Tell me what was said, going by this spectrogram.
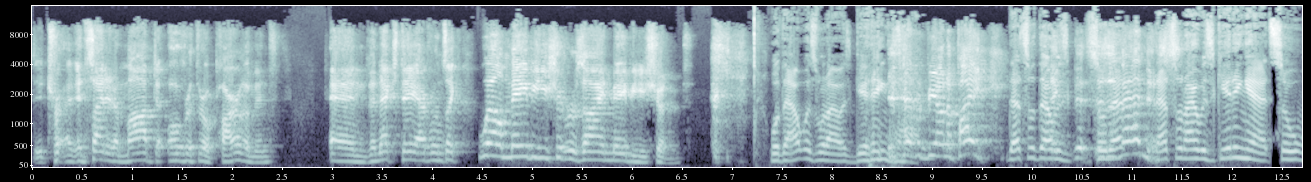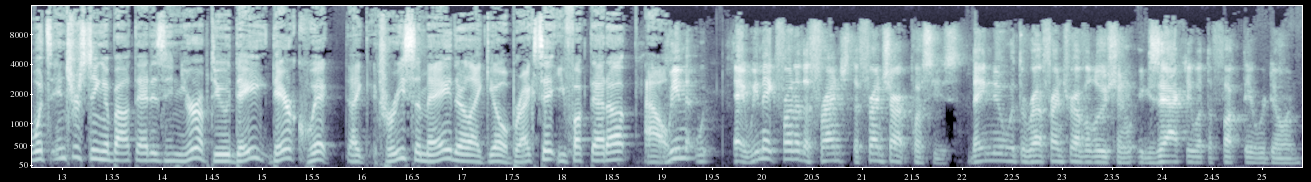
incited a mob to overthrow Parliament, and the next day everyone's like, well, maybe he should resign. Maybe he shouldn't. Well, that was what I was getting His at. head would be on a pike. That's what that Like, was. this- so this is that, madness. that's what I was getting at. So what's interesting about that is in Europe, dude, they they're quick. Like Theresa May, they're like, "Yo, Brexit, you fucked that up, out." we, we hey, we make fun of the French. The French aren't pussies. They knew with the Re- French Revolution exactly what the fuck they were doing.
